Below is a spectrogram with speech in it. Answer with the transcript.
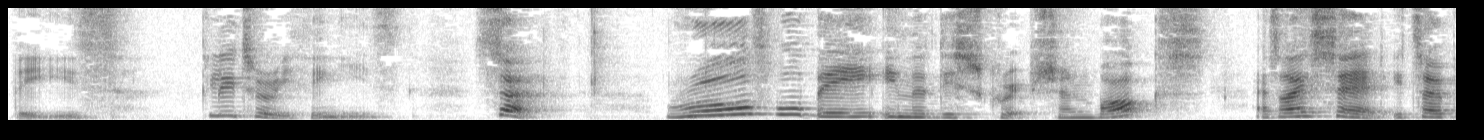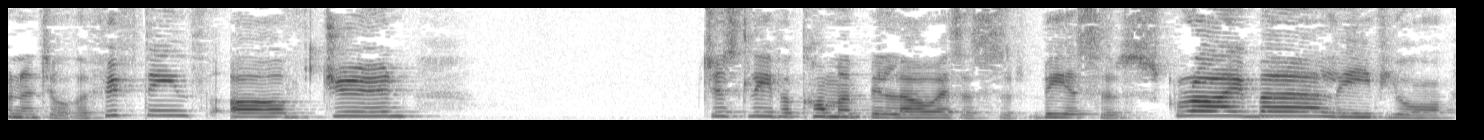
these glittery thingies. So Rules will be in the description box. As I said, it's open until the 15th of June. Just leave a comment below as a, be a subscriber, leave your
